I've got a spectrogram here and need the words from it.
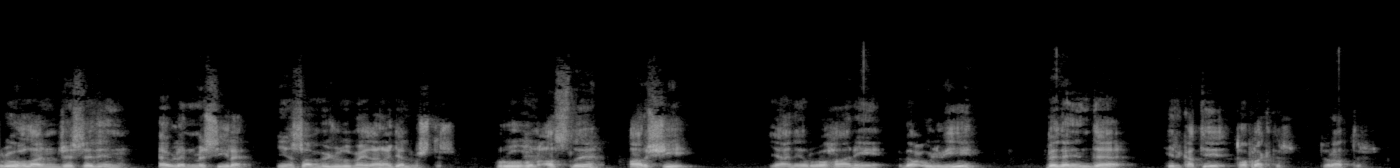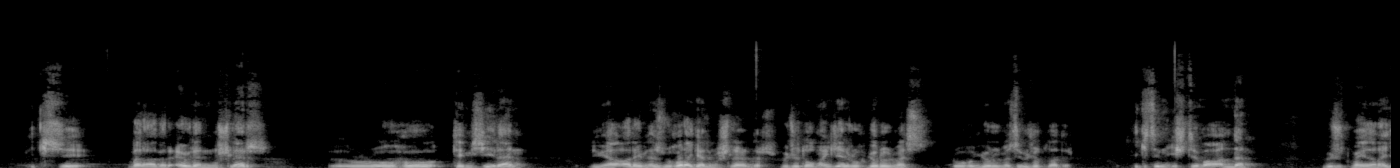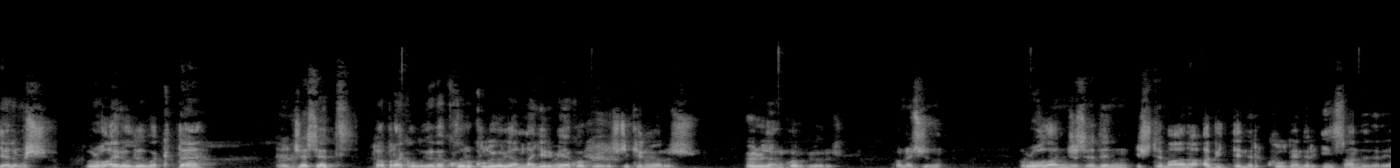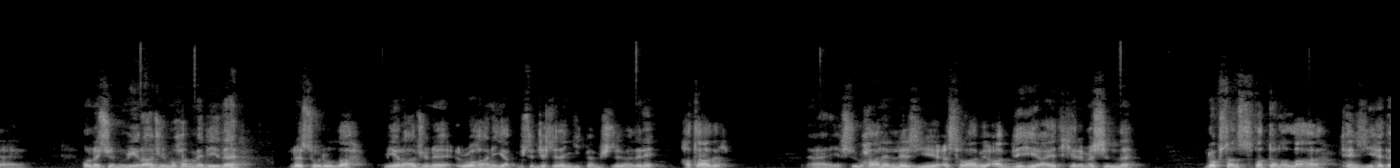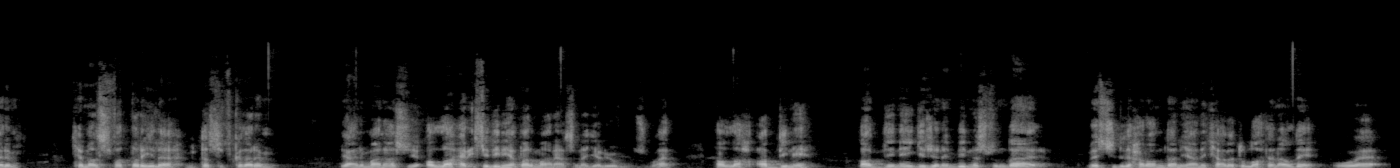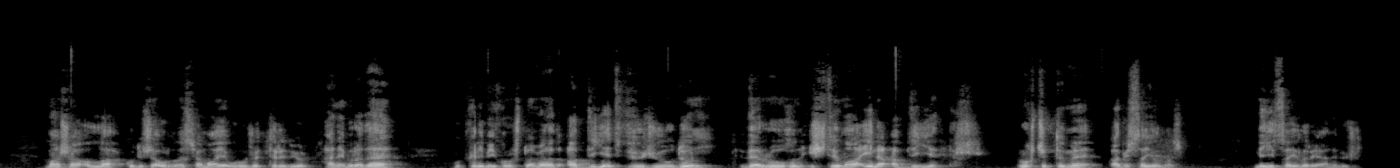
ruhla cesedin evlenmesiyle insan vücudu meydana gelmiştir. Ruhun aslı arşi yani ruhani ve ulvi bedenin de hilkati topraktır, turaptır. İkisi beraber evlenmişler. Ruhu temsilen dünya alemine zuhura gelmişlerdir. Vücut olmayınca ruh görülmez. Ruhun görülmesi vücutladır. İkisinin içtimaından vücut meydana gelmiş. Ruh ayrıldığı vakitte e, ceset toprak oluyor ve korkuluyor. Yanına girmeye korkuyoruz, çekiniyoruz. Ölüden korkuyoruz. Onun için ruhla cesedin içtimana abid denir, kul denir, insan denir yani. Onun için Mirac-ı Muhammedi'de Resulullah miracını ruhani yapmıştır, ceseden gitmemiştir demeleri hatadır. Yani Sübhanellezi esra bi abdihi ayet-i kerimesinde 90 sıfattan Allah'a tenzih ederim. Kemal sıfatlarıyla müttasif kılarım. Yani manası Allah her istediğini yapar manasına geliyor bu Sübhan. Allah abdini, abdini gecenin bir nısfında Mescid-i Haram'dan yani Kabetullah'tan aldı ve maşallah Kudüs'e oradan semaya uruc ettirdi diyor. Hani burada bu kelimeyi konuştuğum yerde abdiyet vücudun ve ruhun içtimaiyle abdiyettir. Ruh çıktı mı abid sayılmaz. Meyit sayılır yani vücut.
